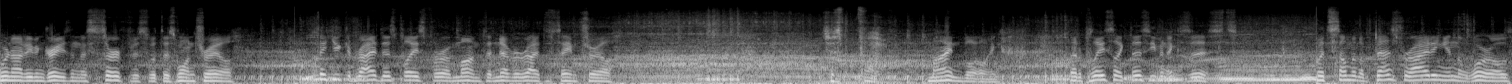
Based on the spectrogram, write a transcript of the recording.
We're not even grazing the surface with this one trail. I think you could ride this place for a month and never ride the same trail. Just mind-blowing that a place like this even exists. But some of the best riding in the world.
